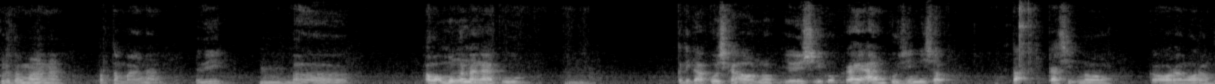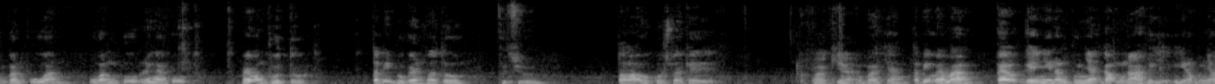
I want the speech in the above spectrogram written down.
pertemanan pertemanan jadi Hmm. eh awakmu ngenang aku Hmm. ketika aku gak ono ya wis iku kekayaanku sing iso tak kasih no ke orang-orang bukan uang uang itu aku memang butuh tapi bukan suatu tujuan tolak ukur sebagai kebahagiaan kebahagiaan tapi memang kayak keinginan punya gak munafik ya keinginan punya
